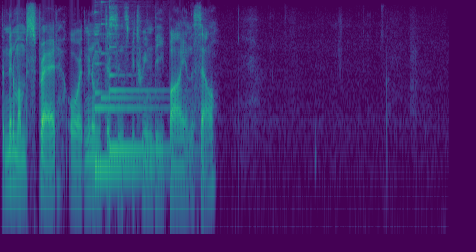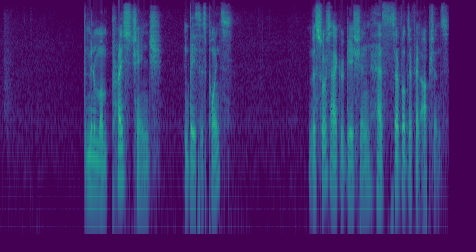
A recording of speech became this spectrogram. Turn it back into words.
the minimum spread or the minimum distance between the buy and the sell, the minimum price change in basis points. The source aggregation has several different options.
